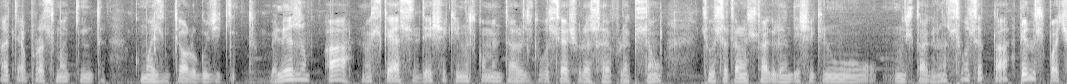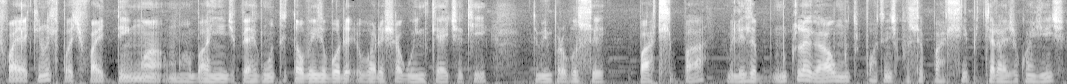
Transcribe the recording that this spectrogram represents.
até a próxima quinta com mais um teólogo de quinta, beleza? Ah, não esquece, deixa aqui nos comentários o que você achou dessa reflexão. Se você está no Instagram, deixa aqui no, no Instagram. Se você está pelo Spotify, aqui no Spotify tem uma, uma barrinha de perguntas e talvez eu vou, eu vou deixar alguma enquete aqui também para você participar, beleza? Muito legal, muito importante que você participe, interaja com a gente.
